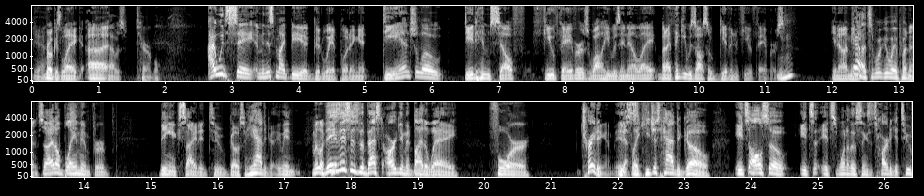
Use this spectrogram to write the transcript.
yeah. Broke his leg. Uh, That was terrible. I would say, I mean, this might be a good way of putting it. D'Angelo did himself few favors while he was in LA, but I think he was also given few favors. You know, I mean, Mm-hmm. Yeah, that's a good way of putting it. So I don't blame him for being excited to go. So he had to go. I mean, I mean, look, th- this is the best argument, by the way, for trading him. It's Yes. like he just had to go. It's also it's it's one of those things. It's hard to get too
